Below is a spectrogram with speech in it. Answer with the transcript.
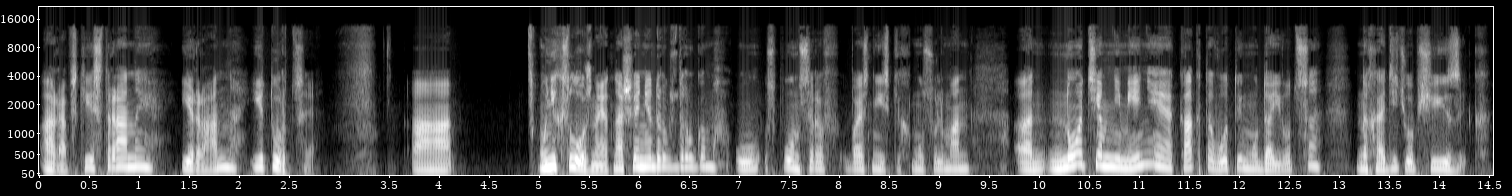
арабские страны, Иран и Турция. А, у них сложные отношения друг с другом, у спонсоров боснийских мусульман, а, но, тем не менее, как-то вот им удается находить общий язык.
